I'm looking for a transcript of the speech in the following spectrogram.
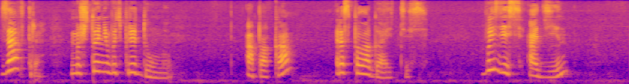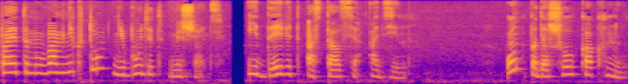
завтра мы что-нибудь придумаем. А пока располагайтесь. Вы здесь один, поэтому вам никто не будет мешать. И Дэвид остался один. Он подошел к окну.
